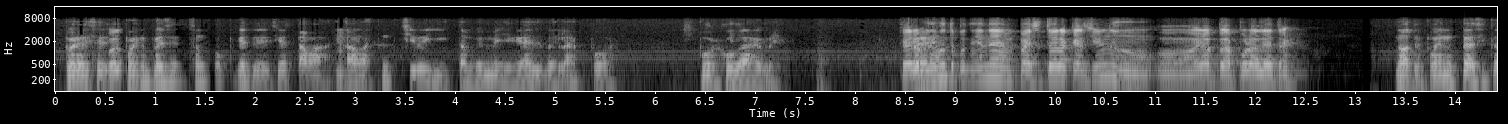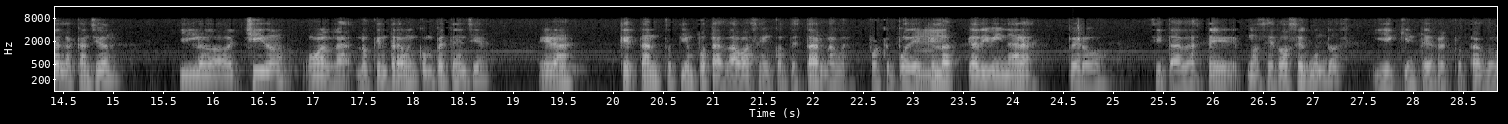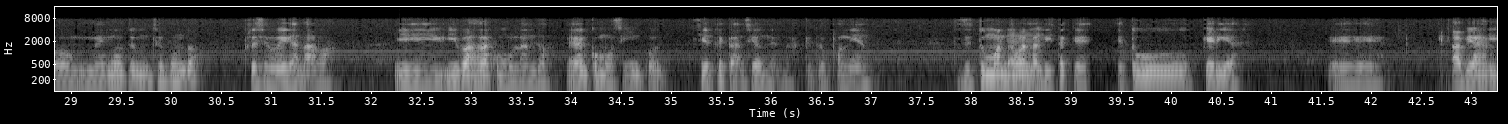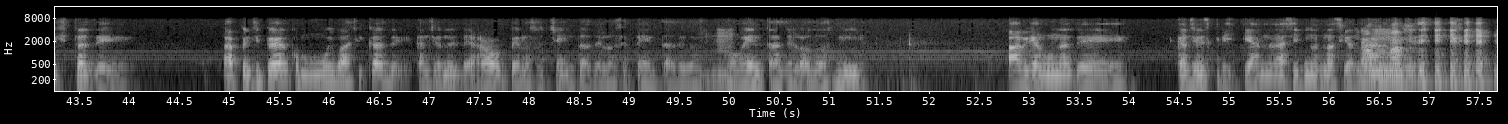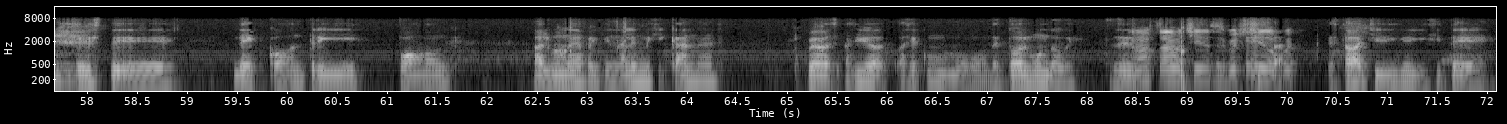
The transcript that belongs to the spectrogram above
Pero ese, pues por ejemplo, ese son que te decía estaba, estaba bastante chido y también me llegué a desvelar por, por jugar, güey. Pero, mismo te ponían un pedacito de la canción o, era la pura letra? No, te ponían un pedacito de la canción y lo chido o lo que entraba en competencia era qué tanto tiempo tardabas en contestarla, güey. Porque podía que mm. la adivinara, pero si tardaste, no sé, dos segundos, y quien te retó menos de un segundo, pues ese güey ganaba. Y ibas acumulando. Eran como cinco, siete canciones las que te ponían. Entonces tú mandabas la mm. lista que, tú querías. Eh, había listas de... Al principio eran como muy básicas de canciones de rock de los 80, de los 70, de los 90, de los 2000. Había algunas de canciones cristianas, himnos nacionales, este, de country, punk, algunas regionales mexicanas, pero así, así como de todo el mundo, güey. no, estaba chido, se escucha chido, pues. Estaba chidillo y sí te,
